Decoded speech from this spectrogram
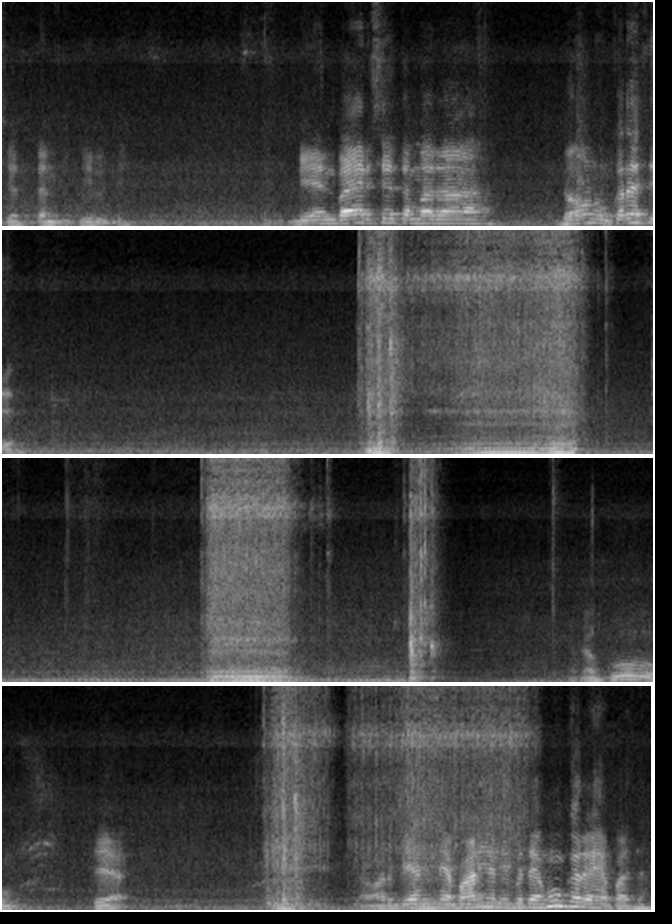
ચેતન ભીલ બેન બહાર છે તમારા દવણું કરે છે? રઘુ છે તમારા બેન ને ભાણીઓ ની બધા શું કરે છે પાછા?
